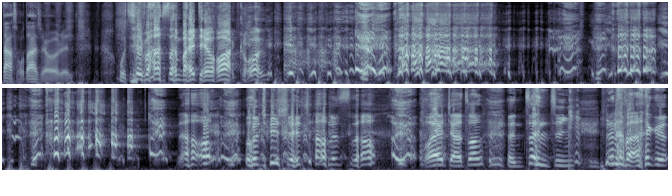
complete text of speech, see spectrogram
大手大脚的人。我直接把他三百点花光。然后我去学校的时候，我还假装很震惊，真的把那个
